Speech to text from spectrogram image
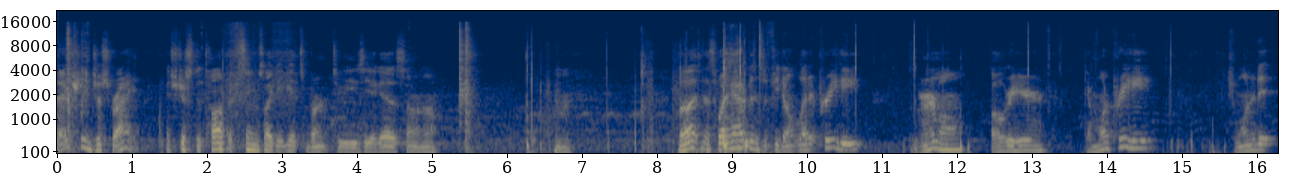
actually just right. It's just the top, it seems like it gets burnt too easy, I guess. I don't know. Hmm. But that's what happens if you don't let it preheat. Grandma, over here, didn't want to preheat. She wanted it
